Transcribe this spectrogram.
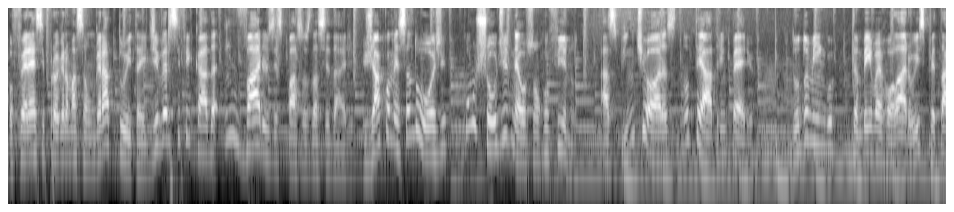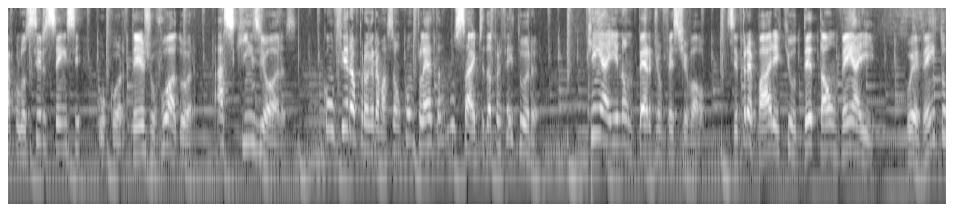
oferece programação gratuita e diversificada em vários espaços da cidade, já começando hoje com o show de Nelson Rufino, às 20 horas no Teatro Império. No domingo, também vai rolar o espetáculo circense O Cortejo Voador, às 15 horas. Confira a programação completa no site da prefeitura. Quem aí não perde um festival? Se prepare que o The Town vem aí, o evento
